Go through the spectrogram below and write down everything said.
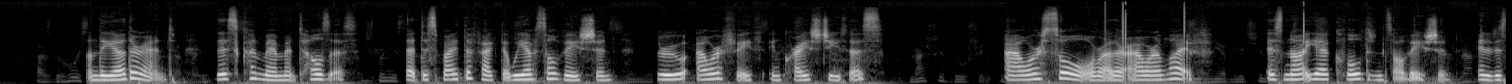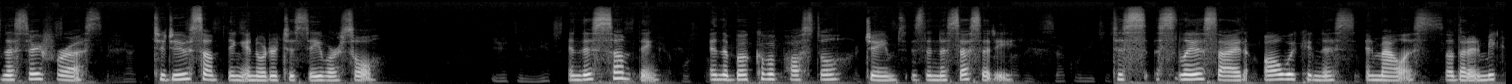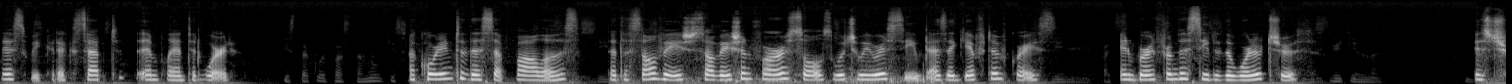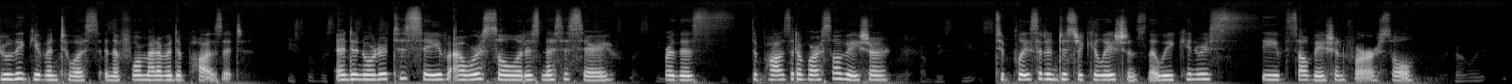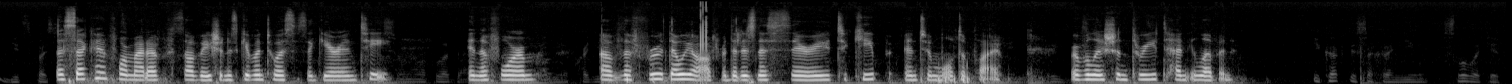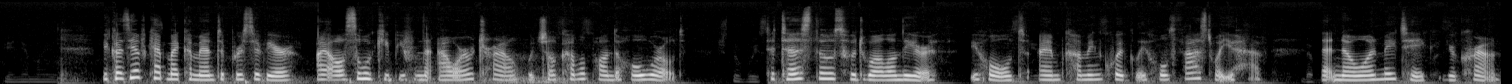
On the other end, this commandment tells us that despite the fact that we have salvation through our faith in Christ Jesus, our soul, or rather our life, is not yet clothed in salvation, and it is necessary for us to do something in order to save our soul. And this something in the book of Apostle James is the necessity to lay aside all wickedness and malice, so that in meekness we could accept the implanted word. According to this, it follows that the salvation, salvation for our souls, which we received as a gift of grace in birth from the seed of the word of truth, is truly given to us in the format of a deposit. And in order to save our soul, it is necessary for this deposit of our salvation to place it into circulation so that we can receive salvation for our soul. The second format of salvation is given to us as a guarantee in the form of the fruit that we offer that is necessary to keep and to multiply. Revelation 3 10 11. Because you have kept my command to persevere, I also will keep you from the hour of trial which shall come upon the whole world, to test those who dwell on the earth. Behold, I am coming quickly. Hold fast what you have, that no one may take your crown.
